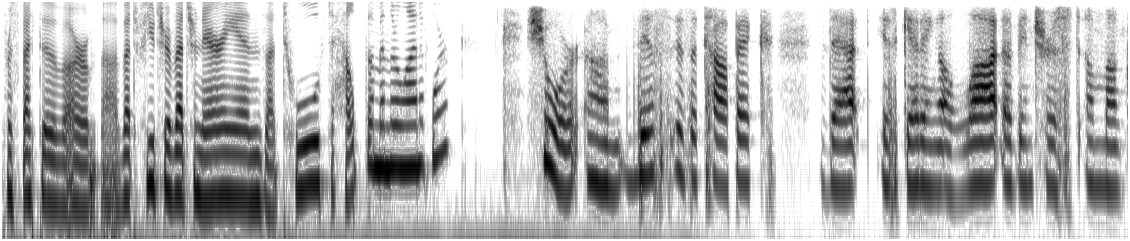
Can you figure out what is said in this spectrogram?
prospective or uh, vet- future veterinarians uh, tools to help them in their line of work? Sure. Um, this is a topic that is getting a lot of interest amongst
